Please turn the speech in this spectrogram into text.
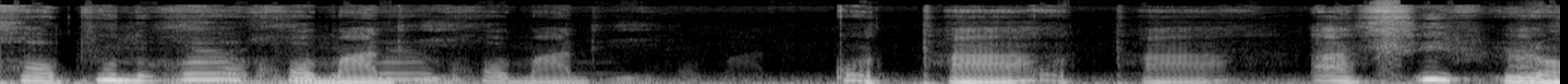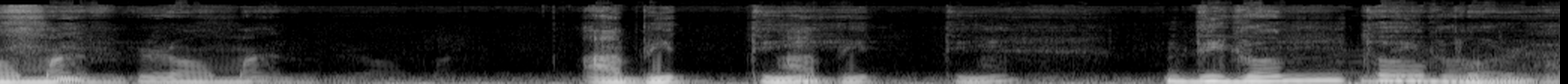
সপোনৰ সমাধি সমাধি কথা কথা আছিফ ৰমান ৰমান আবৃত্তি। আবৃত্তি। দিগন্ত বৰা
